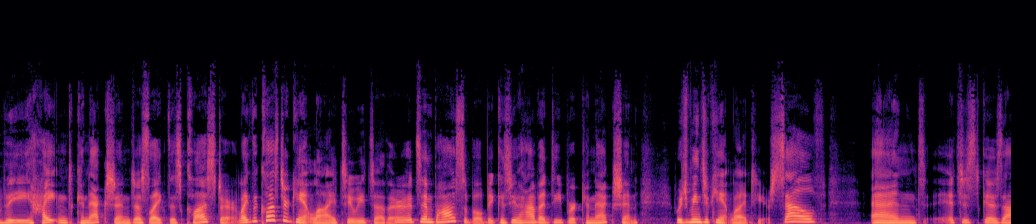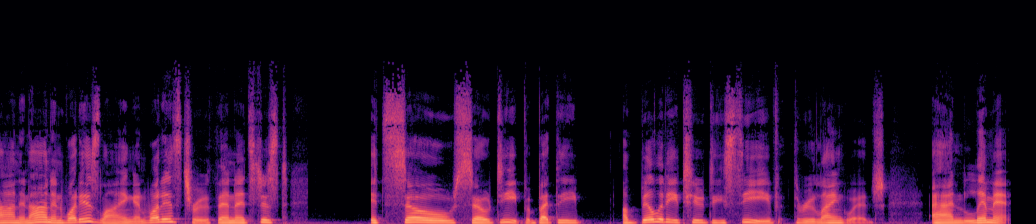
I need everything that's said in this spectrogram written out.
the heightened connection, just like this cluster. Like the cluster can't lie to each other. It's impossible because you have a deeper connection, which means you can't lie to yourself. And it just goes on and on. And what is lying and what is truth? And it's just, it's so, so deep. But the ability to deceive through language and limit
